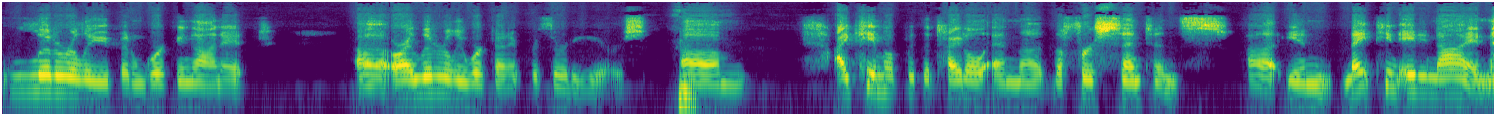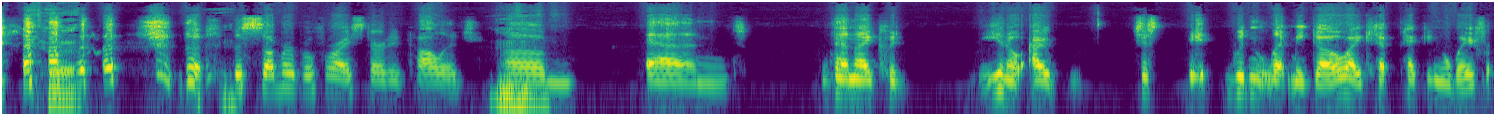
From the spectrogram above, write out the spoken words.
literally been working on it, uh, or I literally worked on it for thirty years. Hmm. Um, I came up with the title and the, the first sentence uh, in 1989, the, the summer before I started college. Mm-hmm. Um, and then I could, you know, I just it wouldn't let me go. I kept pecking away for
